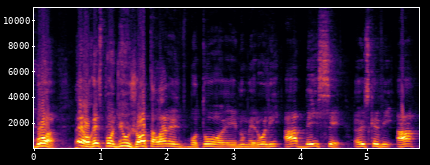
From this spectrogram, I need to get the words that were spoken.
Boa. É, eu respondi o J lá, né? Ele botou, enumerou ali A, B e C. Aí eu escrevi A,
